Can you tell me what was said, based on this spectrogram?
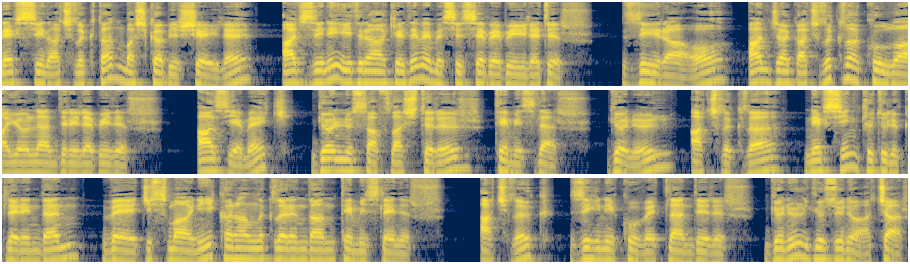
nefsin açlıktan başka bir şeyle aczini idrak edememesi sebebiyledir. Zira o ancak açlıkla kulluğa yönlendirilebilir. Az yemek gönlü saflaştırır, temizler. Gönül, açlıkla, nefsin kötülüklerinden ve cismani karanlıklarından temizlenir. Açlık, zihni kuvvetlendirir. Gönül gözünü açar.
